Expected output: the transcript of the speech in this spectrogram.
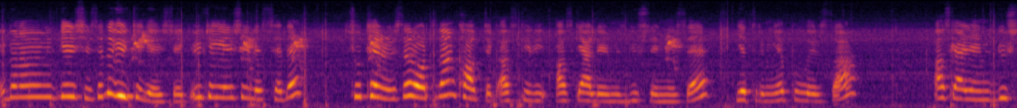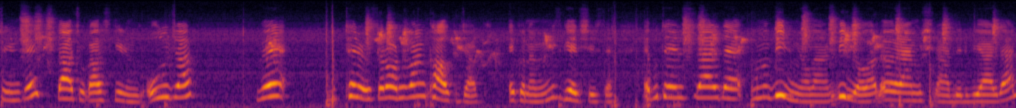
Ekonomimiz gelişirse de ülke gelişecek. Ülke gelişirse de şu teröristler ortadan kalkacak. Askeri askerlerimiz güçlenirse, yatırım yapılırsa askerlerimiz güçlenecek. Daha çok askerimiz olacak ve bu teröristler ortadan kalkacak. Ekonomimiz gelişirse. E bu teröristler de bunu bilmiyorlar. Biliyorlar, öğrenmişlerdir bir yerden.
